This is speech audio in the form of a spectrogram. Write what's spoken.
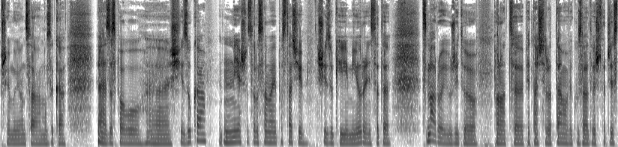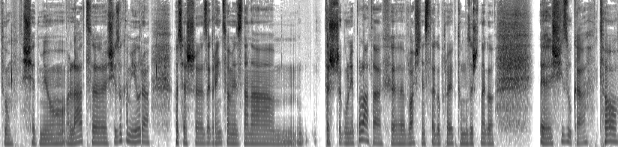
Przejmująca muzyka e, zespołu e, Shizuka. Mm, jeszcze co do samej postaci Shizuki Miury, niestety zmarły już i to ponad 15 lat temu, w wieku zaledwie 47 lat. Shizuka Miura, chociaż za granicą jest znana mm, też szczególnie po latach właśnie z tego projektu muzycznego E, Shizuka to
